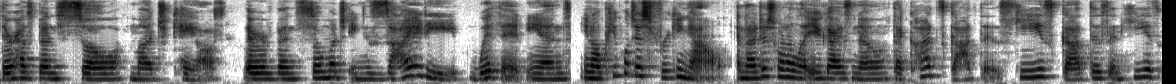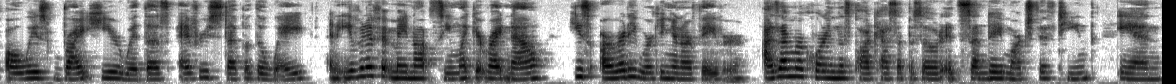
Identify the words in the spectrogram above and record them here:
there has been so much chaos. There have been so much anxiety with it and, you know, people just freaking out. And I just want to let you guys know that God's got this. He's got this and He is always right here with us every step of the way. And even if it may not seem like it right now, He's already working in our favor. As I'm recording this podcast episode, it's Sunday, March 15th, and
